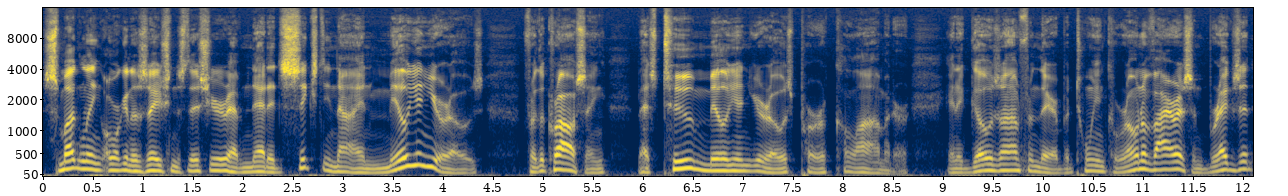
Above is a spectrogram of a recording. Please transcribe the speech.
smuggling organizations this year have netted 69 million euros for the crossing. That's 2 million euros per kilometer. And it goes on from there. Between coronavirus and Brexit,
